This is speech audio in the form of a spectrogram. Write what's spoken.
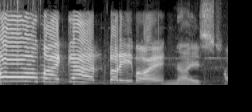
Oh my god, buddy boy! Nice. Oh,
